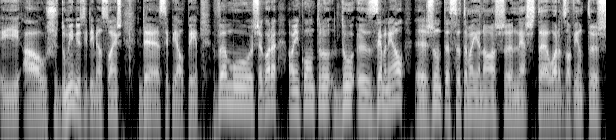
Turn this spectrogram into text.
eh, e aos domínios e dimensões da CPLP. Vamos agora ao encontro do eh, Zé Manel. Junta-se também a nós nesta Hora dos Ouvintes.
